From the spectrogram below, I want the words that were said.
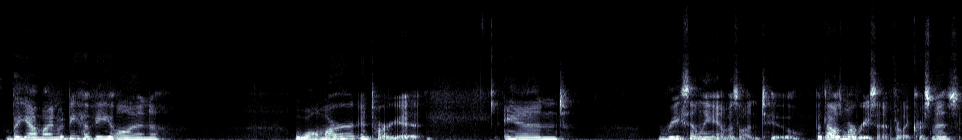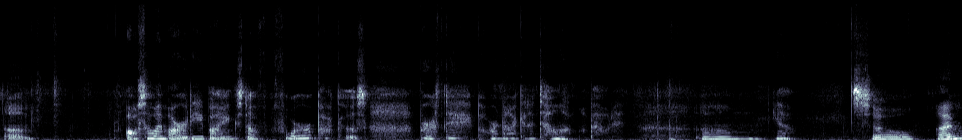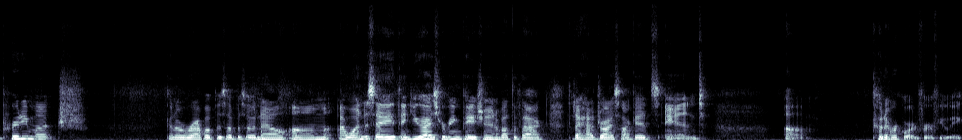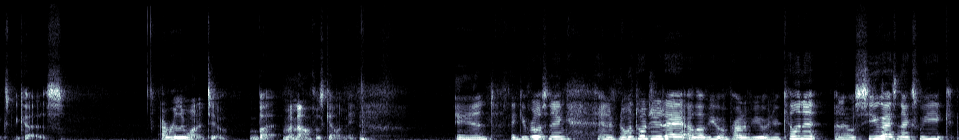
but yeah, mine would be heavy on Walmart and Target. And recently Amazon too. But that was more recent for like Christmas. Um also I'm already buying stuff for Paco's birthday, but we're not gonna tell him about it. Um yeah. So I'm pretty much gonna wrap up this episode now. Um, I wanted to say thank you guys for being patient about the fact that I had dry sockets and um, couldn't record for a few weeks because I really wanted to, but my mouth was killing me. And thank you for listening. And if no one told you today, I love you, I'm proud of you, and you're killing it. And I will see you guys next week,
